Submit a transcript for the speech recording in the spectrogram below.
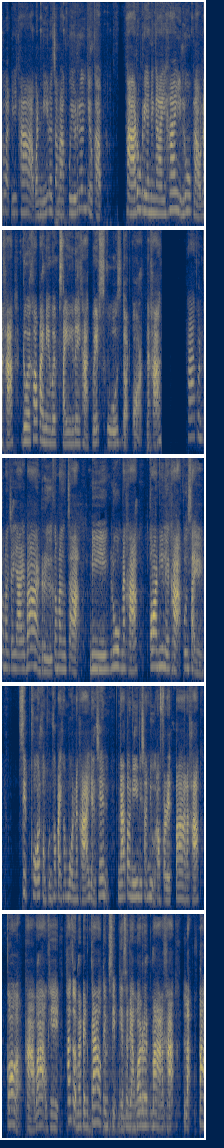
สวัสดีค่ะ วันนี้เราจะมาคุยเรื่องเกี่ยวกับหาโรงเรียนยังไงให้ลูกเรานะคะ โดยเข้าไปในเว็บไซต์นี้เลยค่ะ greatschools.org นะคะ ถ้าคุณกำลังจะย้ายบ้านหรือกำลังจะมีลูกนะคะก็นี่เลยค่ะ คุณใส่ซิปโค้ดของคุณเข้าไปข้างบนนะคะ อย่างเช่น ณ ตอนนี้ดิฉันอยู่อัลฟาเรตตานะคะ ก็หาว่าโอเค ถ้าเกิดมันเป็น 9 เต็ม 10เนี่ยแสดงว่าเลิศมากนะคะละต่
